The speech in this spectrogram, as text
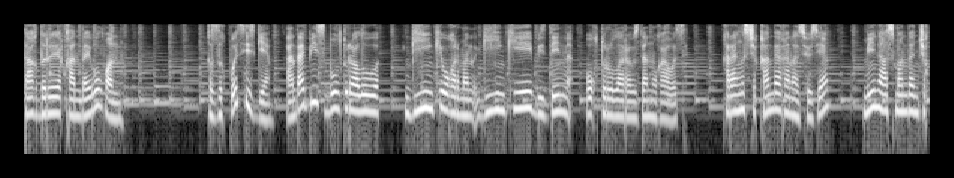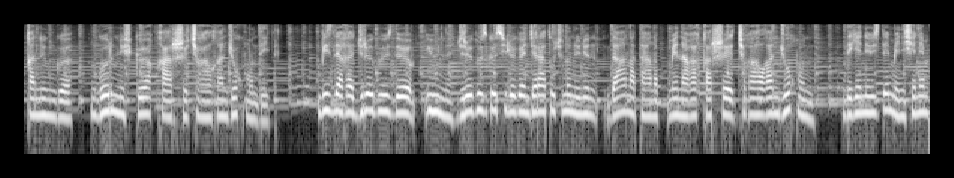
тагдыры кандай болгон? Кызыкпы сизге. Анда биз бул тууралуу кийинки угарман кийинки биздин уктурууларыбыздан угабыз. Караңызчы кандай гана сөз э? Мен асмандан чыккан үнгө көрүнүшкө каршы чыга алган жокмун дейт биз дагы жүрөгүбүздө үн жүрөгүбүзгө сүйлөгөн жаратуучунун үнүн даана таанып мен ага каршы чыга алган жокмун дегенибизде мен ишенем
